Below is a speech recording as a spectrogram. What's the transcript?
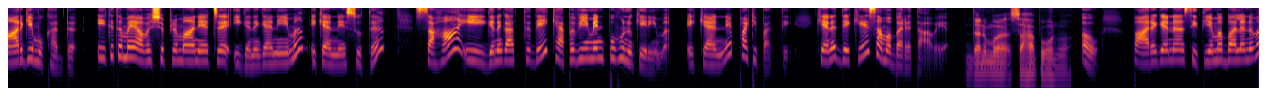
මාර්ගය මොකද්ද? ඒක තමයි අවශ්‍ය ප්‍රමාණයට ඉගෙන ගැනීම, ඒ කියන්නේ සුත සහ ඒ ඉගෙනගත්ත දේ කැපවීමෙන් පුහුණු කිරීම. ඒ කියන්නේ පටිපත්ති. කියන දෙකේ සමබරතාවය. දැනුම සහ පුහුණුව. ඔව්. පාර ගැන සිතියම බලනව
